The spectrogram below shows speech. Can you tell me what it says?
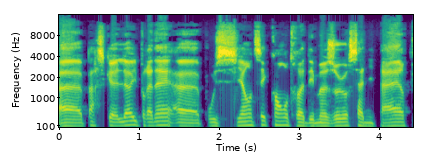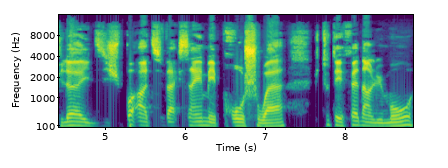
euh, parce que là il prenait euh, position, tu sais, contre des mesures sanitaires. Puis là il dit je suis pas anti-vaccin mais pro-choix. Puis tout est fait dans l'humour.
